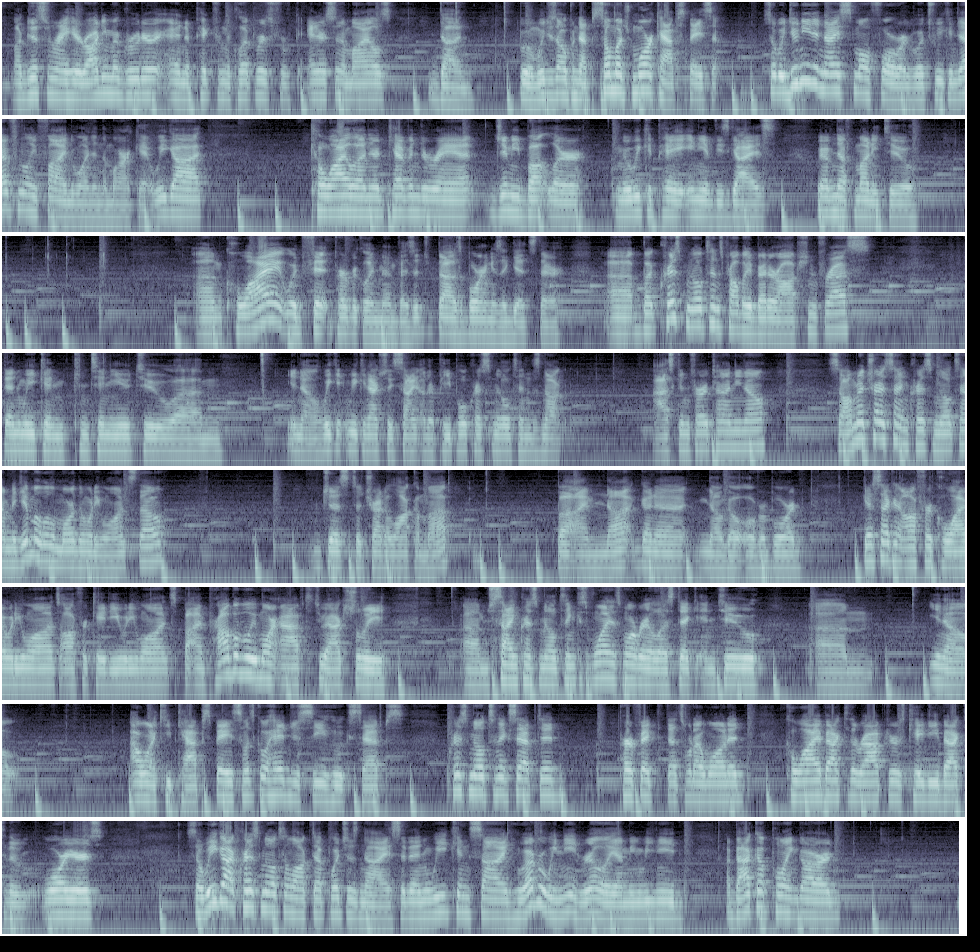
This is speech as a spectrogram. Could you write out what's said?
like this one right here, Rodney McGruder and a pick from the Clippers for Anderson and Miles. Done. Boom. We just opened up so much more cap space. So we do need a nice small forward, which we can definitely find one in the market. We got Kawhi Leonard, Kevin Durant, Jimmy Butler. I mean, we could pay any of these guys. We have enough money to. Um, Kawhi would fit perfectly in Memphis. It's about as boring as it gets there. Uh, but Khris Middleton's probably a better option for us then we can continue to, um, you know, we can we can actually sign other people. Khris Middleton's not asking for a ton, you know. So I'm gonna try to sign Khris Middleton. I'm gonna give him a little more than what he wants though, just to try to lock him up. But I'm not gonna, you know, go overboard. Guess I can offer Kawhi what he wants, offer KD what he wants, but I'm probably more apt to actually um, sign Khris Middleton because one, it's more realistic, and two, um, you know, I want to keep cap space. So let's go ahead and just see who accepts. Khris Middleton accepted. Perfect. That's what I wanted. Kawhi back to the Raptors. KD back to the Warriors. So we got Khris Middleton locked up, which is nice. And then we can sign whoever we need, really. I mean, we need a backup point guard.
